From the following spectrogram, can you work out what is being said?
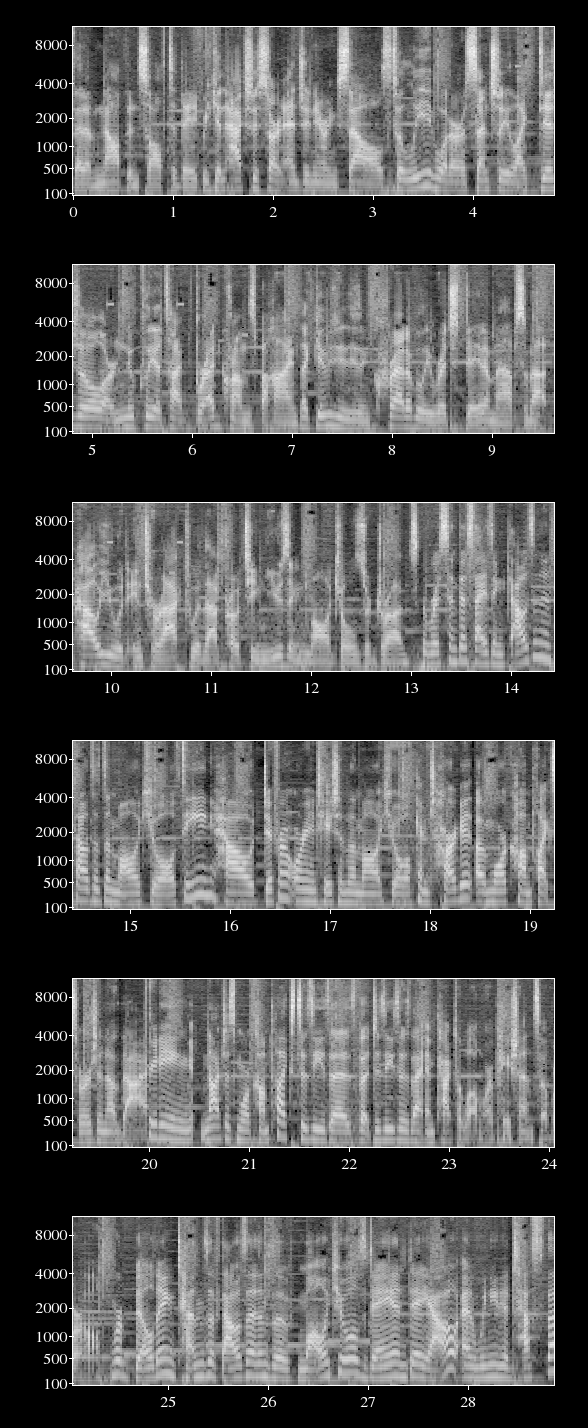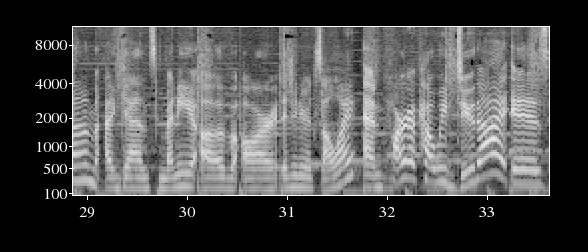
that have not been solved to date. We can actually start engineering cells to leave what are essentially like digital or nucleotide breadcrumbs behind. That gives you these incredibly rich data maps about how you would interact with that protein using molecules or drugs. We're synthesizing thousands and thousands of molecules, seeing how different orientations of the molecule can target a more complex version of that, treating not just more complex diseases, but diseases that impact a lot more patients overall. We're building tens of thousands of molecules day in, day out, and we need to test them against many of our engineered cell lines. And part of how we do that is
